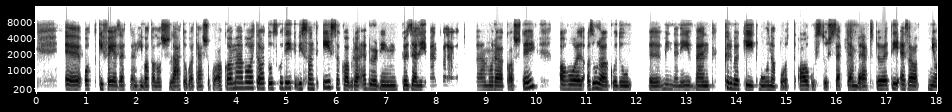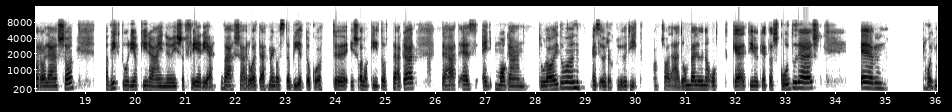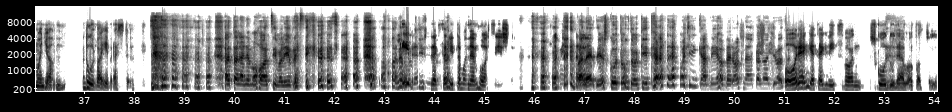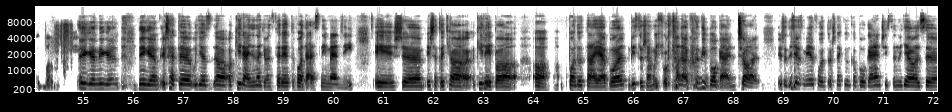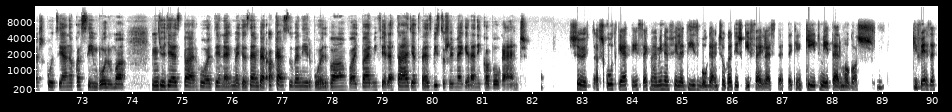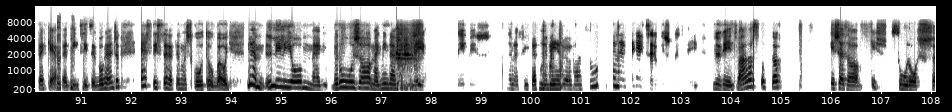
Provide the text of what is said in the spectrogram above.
Ott kifejezetten hivatalos látogatások alkalmával tartózkodik, viszont északabbra Aberdeen közelében található Balmoral kastély, ahol az uralkodó minden évben kb. két hónapot, augusztus-szeptembert tölti, ez a nyaralása. A Viktória királynő és a férje vásárolták meg azt a birtokot, és alakították át, tehát ez egy magán tulajdon, ez öröklődik a családon belül, na ott kelti őket a skódulást. hogy mondjam, durva ébresztő. hát talán nem a harcival ébresztik őt. Ébresztőnek szerintem a nem harci is. A lehetős kótoktól kitelne, hogy inkább néha beraknák a nagyot. Ó, rengeteg vicc van Skódudával kapcsolatban. Igen, igen, igen. És hát ugye az, a, a királynő nagyon szeret vadászni, menni, és, és hát hogyha kilép a, a palotájából, biztosan, hogy fog találkozni bogáncsal. És hát ugye ez miért fontos nekünk a bogáncs, hiszen ugye az Skóciának a szimbóluma. Úgyhogy ez bárhol tényleg megy az ember, akár szuvenírboltban, vagy bármiféle tárgyat vesz, biztos, hogy megjelenik a bogáncs. Sőt, a skót kertészek már mindenféle díszbogáncsokat is kifejlesztettek, ilyen két méter magas kifejezetten kertet díszítő bogáncsok. Ezt is szeretem a skótokba, hogy nem lilium, meg rózsa, meg mindenféle ilyen szép és nemesített növényről van szó, hanem egy egyszerű kis növényt választottak, és ez a kis szúrós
